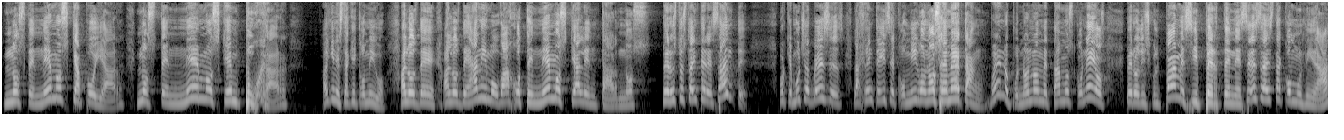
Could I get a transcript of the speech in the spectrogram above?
nos tenemos que apoyar, nos tenemos que empujar. ¿Alguien está aquí conmigo? A los de a los de ánimo bajo tenemos que alentarnos. Pero esto está interesante. Porque muchas veces la gente dice, conmigo no se metan. Bueno, pues no nos metamos con ellos. Pero discúlpame, si perteneces a esta comunidad,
